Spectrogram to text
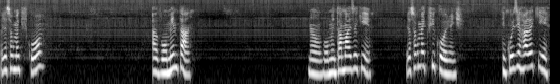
Olha só como é que ficou. Ah, vou aumentar. Não, vou aumentar mais aqui. Olha só como é que ficou, gente. Tem coisa errada aqui.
